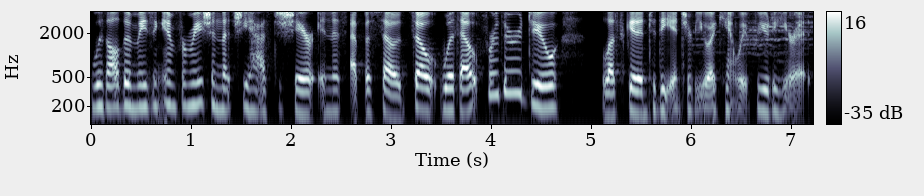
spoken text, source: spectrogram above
with all the amazing information that she has to share in this episode. So, without further ado, let's get into the interview. I can't wait for you to hear it.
